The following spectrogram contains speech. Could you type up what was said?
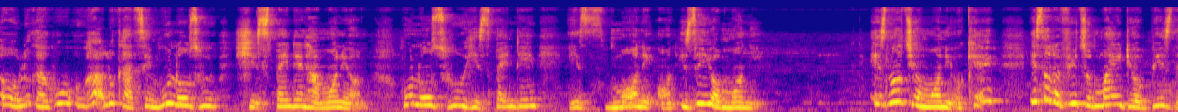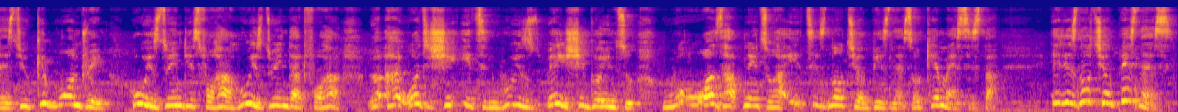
oh, look at who, look at him. Who knows who she's spending her money on? Who knows who he's spending his money on? Is it your money? It's not your money, okay? Instead of you to mind your business, you keep wondering who is doing this for her, who is doing that for her, what is she eating, who is where is she going to, what's happening to her. It is not your business, okay, my sister? It is not your business.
